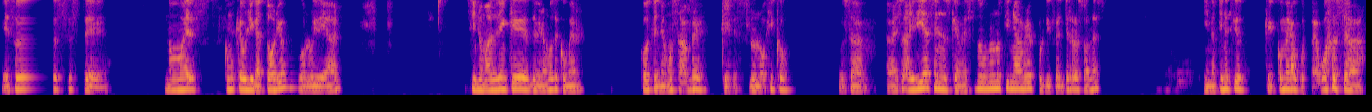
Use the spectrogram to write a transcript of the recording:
Eso es, este, no es como que obligatorio o lo ideal, sino más bien que deberíamos de comer cuando tenemos hambre, que es lo lógico. O sea, a veces, hay días en los que a veces uno no tiene hambre por diferentes razones y no tienes que, que comer a huevo, o sea...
